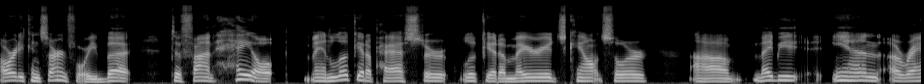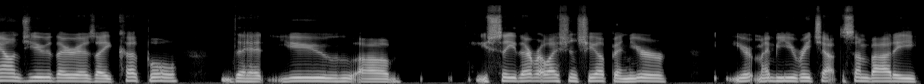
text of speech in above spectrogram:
already concerned for you, but to find help, man, look at a pastor, look at a marriage counselor. Um, maybe in around you there is a couple that you um, you see their relationship and you're you're maybe you reach out to somebody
